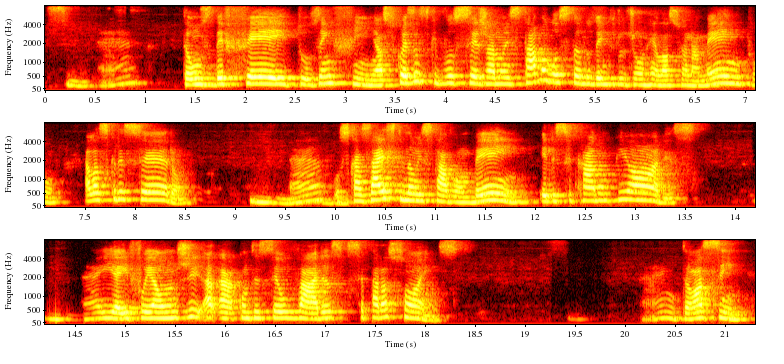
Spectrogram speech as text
Sim. Né? Então, os defeitos, enfim, as coisas que você já não estava gostando dentro de um relacionamento, elas cresceram. Uhum. Né? Os casais que não estavam bem, eles ficaram piores. Uhum. Né? E aí foi aonde aconteceu várias separações. Né? Então, assim,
